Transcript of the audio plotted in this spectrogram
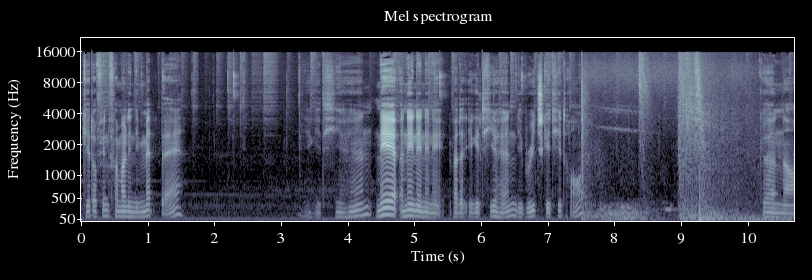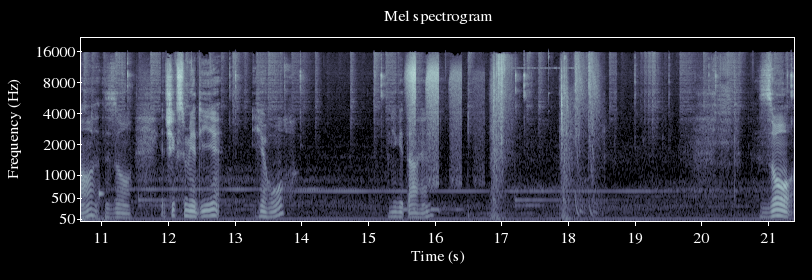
geht auf jeden Fall mal in die Medbay. Ihr geht hier hin. Nee, äh, nee, nee, nee, nee. Warte, ihr geht hier hin. Die Breach geht hier drauf. Genau, so. Jetzt schickst du mir die hier hoch. Und hier geht dahin. So.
